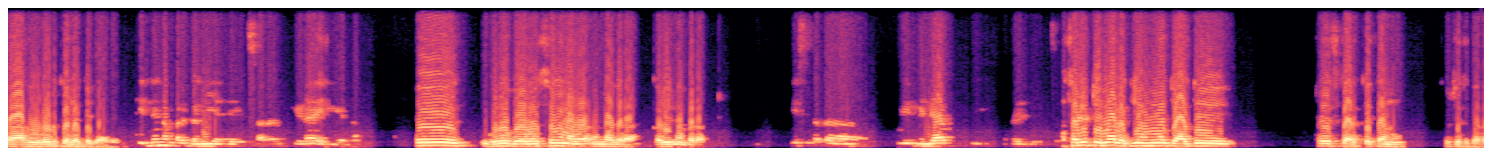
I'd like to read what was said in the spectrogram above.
ਕਾਰ ਨੂੰ ਰੋਡ ਤੇ ਲੈ ਕੇ ਜਾ ਰਹੇ। ਕਿੰਨੇ ਨੰਬਰ ਗਲੀ ਹੈ ਇਹ ਸਰ? ਕਿਹੜਾ ਏਰੀਆ ਦਾ ਇਹ ਗੁਰੂ ਗੋਬਿੰਦ ਸਿੰਘ ਨਗਰ ਆ ਗਲੀ ਨੰਬਰ 8 ਇਸ ਕੋਈ ਮਿਲਿਆ? ਸਾਡੀ ਟੀਮਾਂ ਲੱਗੀਆਂ ਹੋਈਆਂ ਜਲਦੀ ਟ੍ਰੇਸ ਕਰਕੇ ਤੁਹਾਨੂੰ ਸੂਚਿਤ ਕਰ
